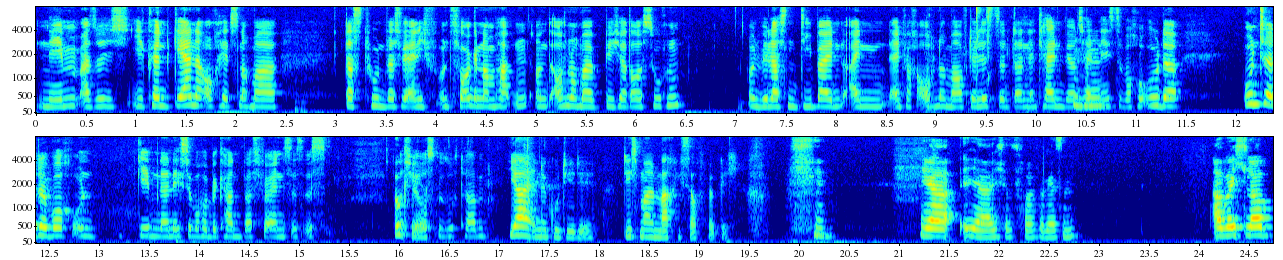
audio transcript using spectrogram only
nehmen. Also ich, ihr könnt gerne auch jetzt nochmal das tun, was wir eigentlich uns vorgenommen hatten und auch nochmal Bücher raussuchen. Und wir lassen die beiden einen einfach auch nochmal auf der Liste und dann entscheiden wir uns halt Mhm. nächste Woche oder unter der Woche und geben dann nächste Woche bekannt, was für eines es ist, was okay. wir ausgesucht haben. Ja, eine gute Idee. Diesmal mache ich es auch wirklich. Ja, ja, ich hab's voll vergessen. Aber ich glaube,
